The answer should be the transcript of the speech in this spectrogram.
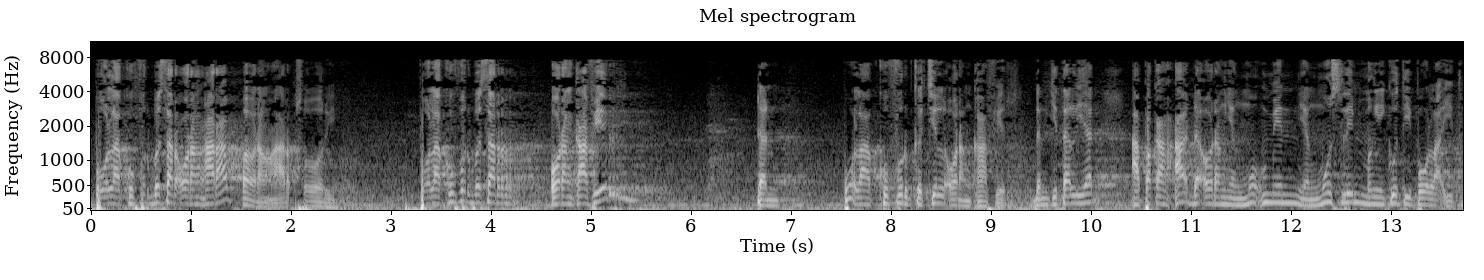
pola kufur besar orang Arab, oh, orang Arab sorry, pola kufur besar orang kafir dan pola kufur kecil orang kafir. Dan kita lihat apakah ada orang yang mukmin, yang muslim mengikuti pola itu.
